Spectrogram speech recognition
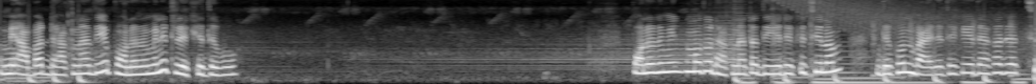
আমি আবার ঢাকনা দিয়ে পনেরো মিনিট রেখে দেবো। পনেরো মিনিট মতো ঢাকনাটা দিয়ে রেখেছিলাম। দেখুন, বাইরে থেকে দেখা যাচ্ছে,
